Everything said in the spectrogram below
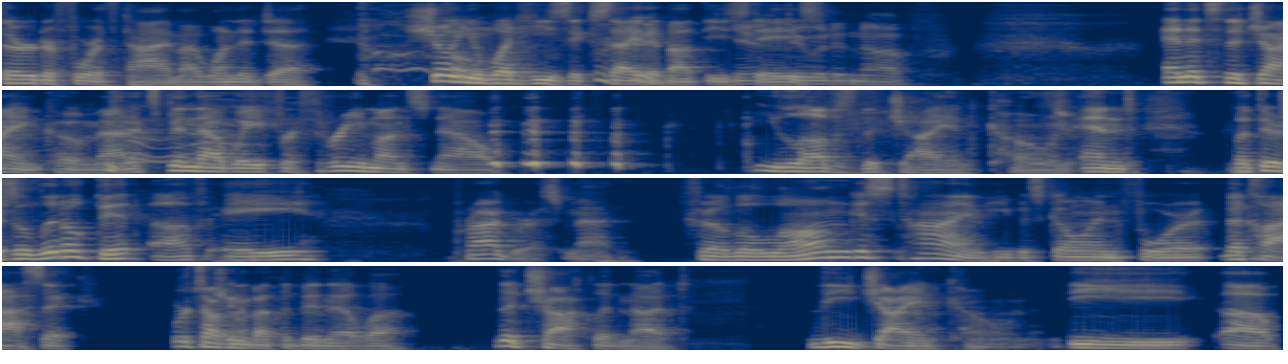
third or fourth time, I wanted to show you what he's excited about these Can't days. do it enough. And it's the giant cone, Matt. It's been that way for three months now. he loves the giant cone. And but there's a little bit of a progress, Matt. For the longest time, he was going for the classic. We're talking about the vanilla, the chocolate nut, the giant cone, the uh,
